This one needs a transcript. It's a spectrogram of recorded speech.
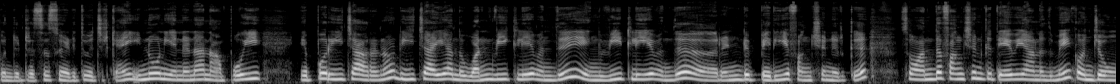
கொஞ்சம் ட்ரெஸ்ஸஸும் எடுத்து வச்சுருக்கேன். இன்னொன்று என்னென்னா நான் போய் எப்போ ரீச் ஆகிறேனோ ரீச் ஆகி அந்த ஒன் வீக்லேயே வந்து எங்கள் வீட்லேயே வந்து ரெண்டு பெரிய ஃபங்க்ஷன் இருக்குது ஸோ அந்த ஃபங்க்ஷனுக்கு தேவையானதுமே கொஞ்சம்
